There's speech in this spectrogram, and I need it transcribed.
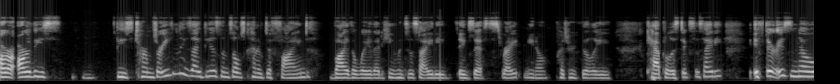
are are these these terms or even these ideas themselves kind of defined by the way that human society exists, right? You know, particularly capitalistic society. If there is no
